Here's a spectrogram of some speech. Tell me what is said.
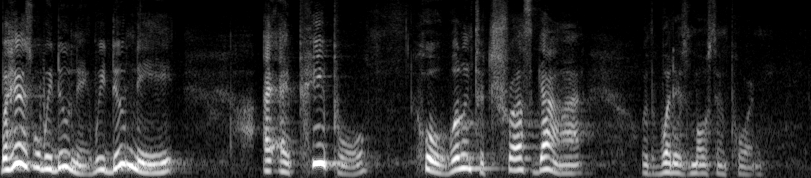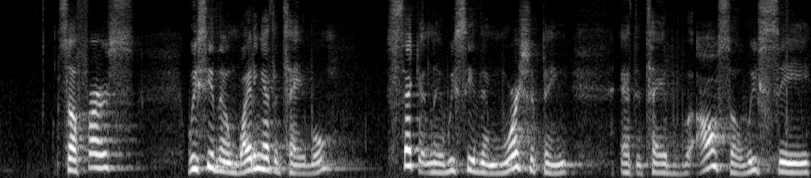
But here's what we do need we do need a, a people who are willing to trust God with what is most important. So, first, we see them waiting at the table. Secondly, we see them worshiping at the table, but also we see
